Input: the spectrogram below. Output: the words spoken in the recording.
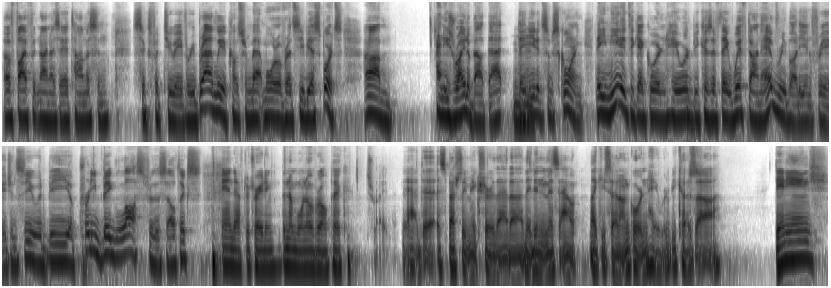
of 5'9 Isaiah Thomas and 6'2 Avery Bradley. It comes from Matt Moore over at CBS Sports. Um, and he's right about that. They needed some scoring. They needed to get Gordon Hayward because if they whiffed on everybody in free agency, it would be a pretty big loss for the Celtics. And after trading the number one overall pick, That's right. They had to especially make sure that uh, they didn't miss out, like you said, on Gordon Hayward because uh, Danny Ainge,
